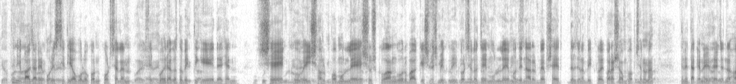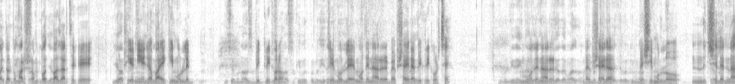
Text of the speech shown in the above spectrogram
তিনি বাজারের পরিস্থিতি অবলোকন করছিলেন। এক বহিরাগত ব্যক্তিকে দেখেন সে খুবই স্বল্প মূল্যে শুষ্ক আঙ্গুর বা কিশমিশ বিক্রি করছিল যে মূল্যে মদিনার ব্যবসায়ীদের জন্য বিক্রয় করা সম্ভব ছিল না। তিনি তাকে নিজেদের জন্য হয়তো তোমার সম্পদ বাজার থেকে উঠিয়ে নিয়ে যাও বা একই মূল্যে বিক্রি করো। যে মূল্যে মদিনার ব্যবসায়ীরা বিক্রি করছে। মদিনার ব্যবসায়ীরা বেশি মূল্য নিচ্ছিলেন না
